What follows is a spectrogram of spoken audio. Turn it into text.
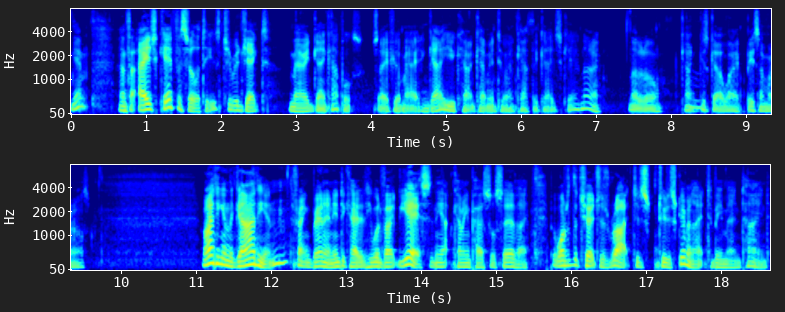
Yep, and for aged care facilities to reject married gay couples. So if you're married and gay, you can't come into a Catholic aged care. No, not at all. Can't hmm. just go away, be somewhere else. Writing in The Guardian, Frank Brennan indicated he would vote yes in the upcoming postal survey, but wanted the Church's right to, to discriminate to be maintained.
